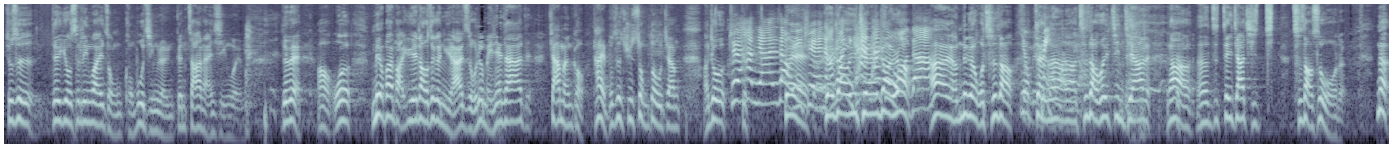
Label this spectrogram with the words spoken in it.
就是这又是另外一种恐怖情人跟渣男行为嘛，对不对？哦，我没有办法约到这个女孩子，我就每天在她家门口，她也不是去送豆浆啊，就就是他们家绕一圈，就绕一圈，绕一绕的，哎呀，那个我迟早有病在那迟早会进家的，那呃这这一家其迟迟早是我的，那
